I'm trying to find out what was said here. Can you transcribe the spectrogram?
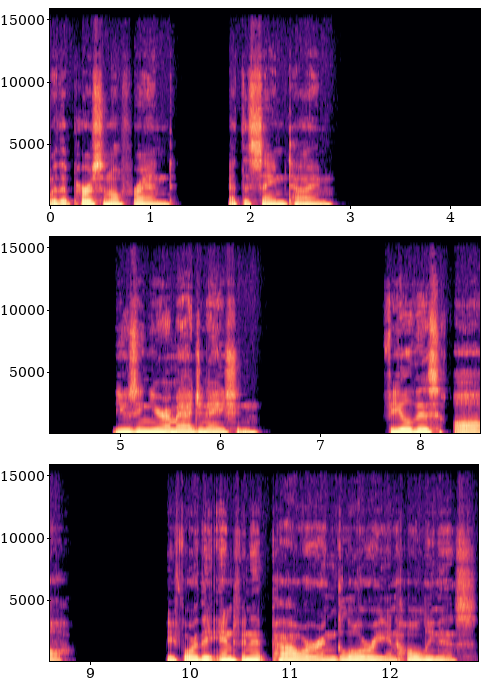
with a personal friend at the same time. Using your imagination, feel this awe before the infinite power and glory and holiness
